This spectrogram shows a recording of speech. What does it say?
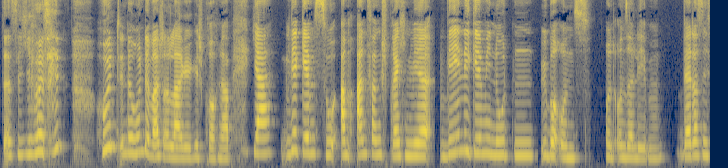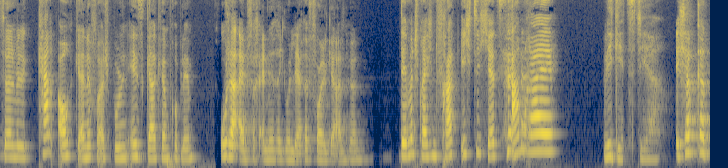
Dass ich über den Hund in der Hundewaschanlage gesprochen habe. Ja, wir geben es zu, am Anfang sprechen wir wenige Minuten über uns und unser Leben. Wer das nicht hören will, kann auch gerne vorspulen, ist gar kein Problem. Oder einfach eine reguläre Folge anhören. Dementsprechend frag ich dich jetzt, Amrei, wie geht's dir? Ich habe gerade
